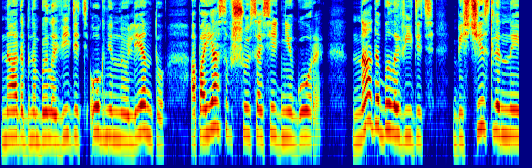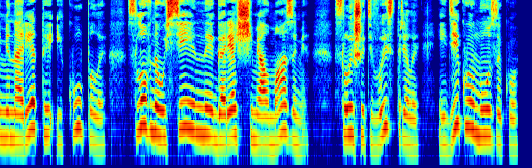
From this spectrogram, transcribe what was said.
Надобно было видеть огненную ленту, опоясавшую соседние горы. Надо было видеть бесчисленные минареты и куполы, словно усеянные горящими алмазами, слышать выстрелы и дикую музыку,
